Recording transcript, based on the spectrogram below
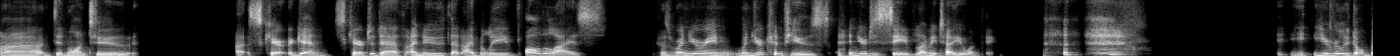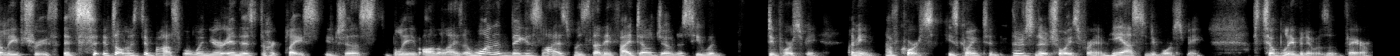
Uh, didn't want to uh, scared again, scared to death. I knew that I believed all the lies because when you're in, when you're confused and you're deceived, let me tell you one thing. you really don't believe truth. It's it's almost impossible when you're in this dark place. You just believe all the lies. And one of the biggest lies was that if I tell Jonas, he would divorce me. I mean, of course, he's going to, there's no choice for him. He has to divorce me. I still believing it wasn't fair.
